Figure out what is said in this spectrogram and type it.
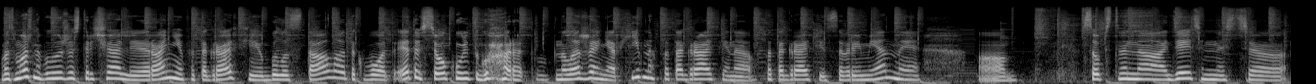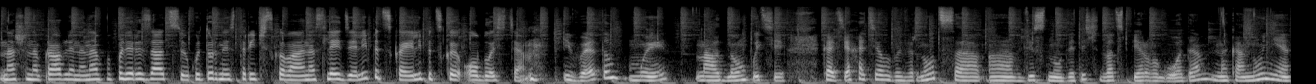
Возможно, вы уже встречали ранее фотографии «Было-стало». Так вот, это все культ город. Наложение архивных фотографий на фотографии современные Собственно, деятельность э, наша направлена на популяризацию культурно-исторического наследия Липецка и Липецкой области. И в этом мы на одном пути. Катя, я хотела бы вернуться э, в весну 2021 года, накануне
